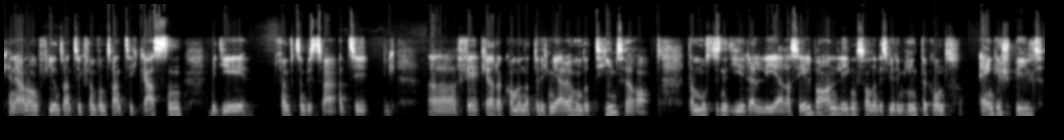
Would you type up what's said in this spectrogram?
keine Ahnung, 24, 25 Klassen mit je 15 bis 20 äh, Fächer, da kommen natürlich mehrere hundert Teams heraus. Dann muss das nicht jeder Lehrer selber anlegen, sondern das wird im Hintergrund eingespielt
